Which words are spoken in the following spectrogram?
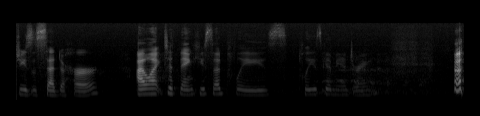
Jesus said to her. I like to think he said, Please, please give me a drink.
